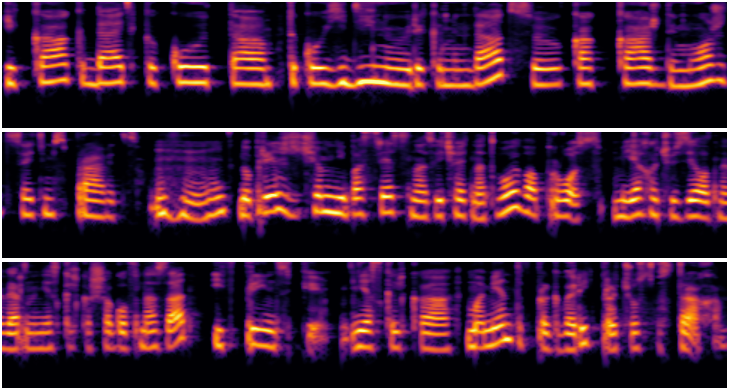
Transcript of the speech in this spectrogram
и как дать какую-то такую единую рекомендацию, как каждый может с этим справиться. Угу. Но прежде чем непосредственно отвечать на твой вопрос, я хочу сделать, наверное, несколько шагов назад и, в принципе, несколько моментов проговорить про чувство страха.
